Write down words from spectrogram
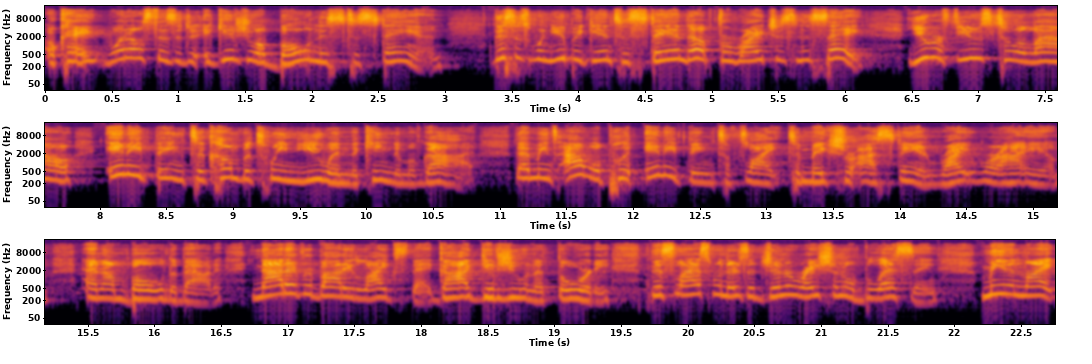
Okay, what else does it do? It gives you a boldness to stand. This is when you begin to stand up for righteousness' sake. You refuse to allow anything to come between you and the kingdom of God. That means I will put anything to flight to make sure I stand right where I am and I'm bold about it. Not everybody likes that. God gives you an authority. This last one, there's a generational blessing, meaning like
